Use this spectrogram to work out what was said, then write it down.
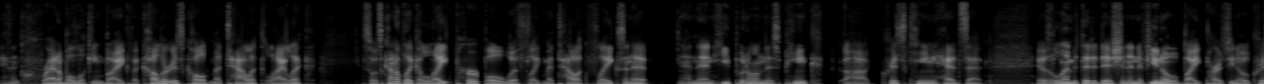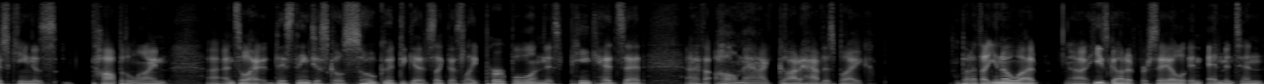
an incredible looking bike. The color is called Metallic Lilac. So it's kind of like a light purple with like metallic flakes in it. And then he put on this pink uh, Chris King headset. It was a limited edition. And if you know bike parts, you know Chris King is top of the line. Uh, and so I, this thing just goes so good together. It's like this light purple and this pink headset. And I thought, oh man, I got to have this bike. But I thought, you know what? Uh, he's got it for sale in Edmonton.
